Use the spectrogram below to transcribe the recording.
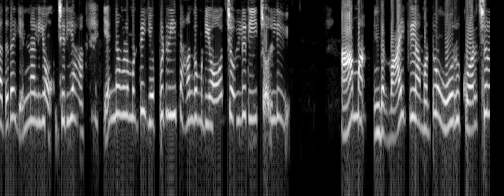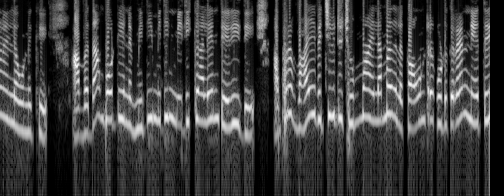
கதை தான் என்னாலையும். சரியா? என்னவளை மட்டும் எப்படி தாங்க முடியும்? சொல்லுடி சொல்லு. ஆமா இந்த வாய்க்குல மட்டும் ஒரு குறைச்சலும் இல்லை உனக்கு. அவ தான் போட்டு என்ன மிதி மிதி மிதிக்காலேன்னு தெரியுது. அப்புறம் வாயை வச்சுக்கிட்டு சும்மா இல்லாம அதுல கவுண்டர் கொடுக்குறேன்னு நேத்து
